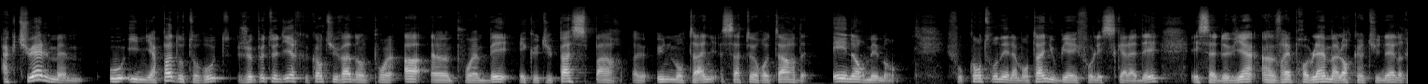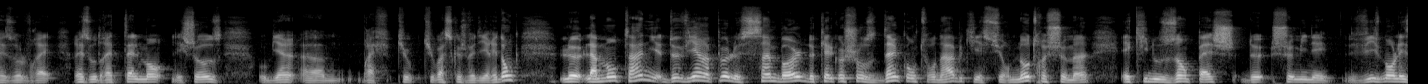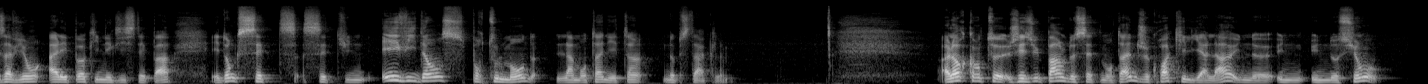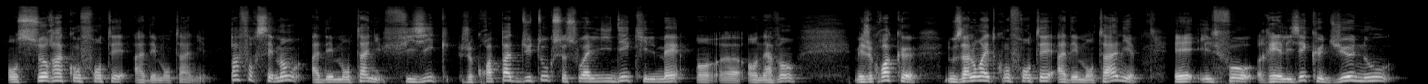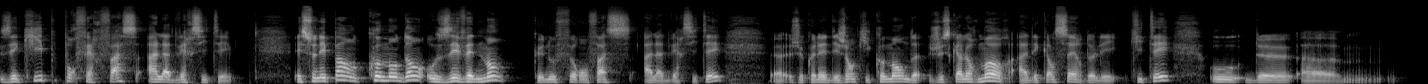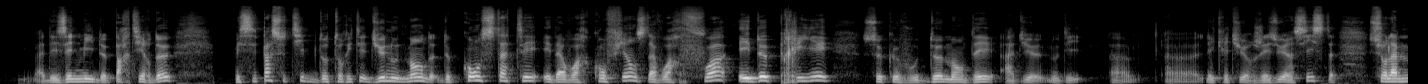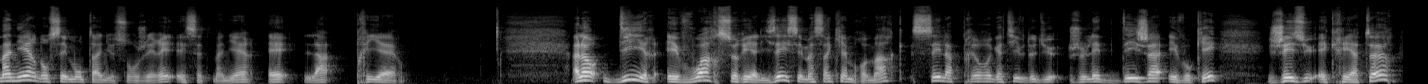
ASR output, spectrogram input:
actuel même, où il n'y a pas d'autoroute, je peux te dire que quand tu vas d'un point A à un point B et que tu passes par euh, une montagne, ça te retarde énormément. Il faut contourner la montagne ou bien il faut l'escalader et ça devient un vrai problème alors qu'un tunnel résoudrait tellement les choses ou bien, euh, bref, tu, vois ce que je veux dire. Et donc, la montagne devient un peu le symbole de quelque chose d'incontournable qui est sur notre chemin et qui nous empêche de cheminer. Vivement les avions, à l'époque, ils n'existaient pas. Et donc, c'est une évidence pour tout le monde, la montagne est un obstacle. Alors quand euh, Jésus parle de cette montagne, je crois qu'il y a là une, notion, on sera confronté à des montagnes. Pas forcément à des montagnes physiques, je ne crois pas du tout que ce soit l'idée qu'il met euh, en, avant, mais je crois que nous allons être confrontés à des montagnes et il faut réaliser que Dieu nous équipe pour faire face à l'adversité. Et ce n'est pas en commandant aux événements nous ferons face à l'adversité. Euh, je connais des gens qui commandent jusqu'à leur mort à des cancers de les quitter ou euh, à des ennemis de partir d'eux. Mais ce n'est pas ce type d'autorité. Dieu nous demande de constater et d'avoir confiance, d'avoir foi et de prier ce que vous demandez à Dieu, nous dit euh, l'Écriture. Jésus insiste sur la manière dont ces montagnes sont gérées et cette manière est la prière. Alors, dire et voir se réaliser, c'est ma cinquième remarque, c'est la prérogative de Dieu. Je l'ai déjà évoqué. Jésus est créateur.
